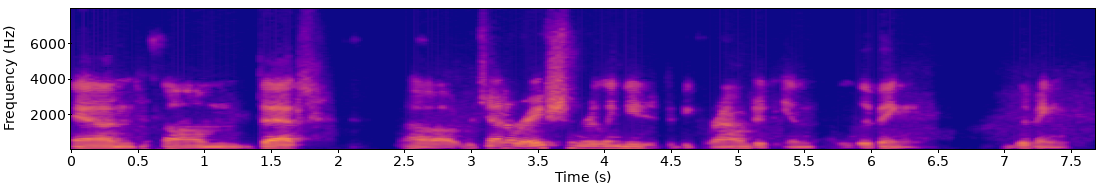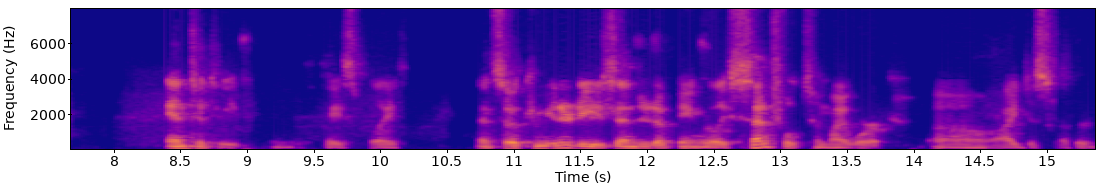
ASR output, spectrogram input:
and um, that uh, regeneration really needed to be grounded in a living, living entity in this case, place. And so communities ended up being really central to my work, uh, I discovered.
